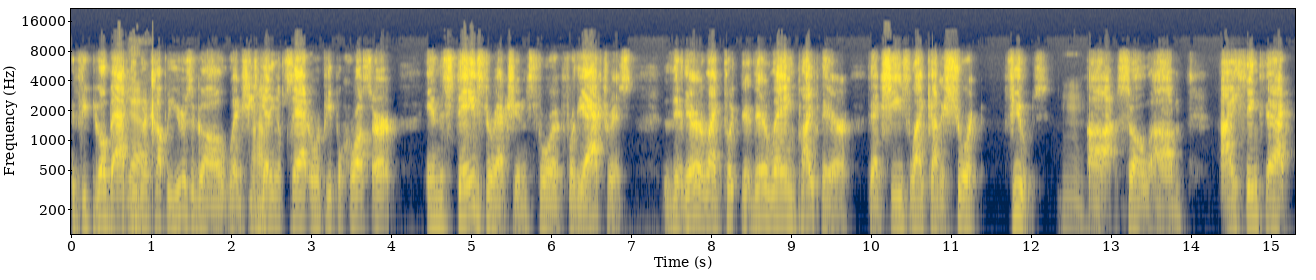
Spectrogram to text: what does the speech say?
If you go back Yeah. even a couple years ago when she's Uh-huh. getting upset or when people cross her in the stage directions for for the actress, they're, they're like put they're, laying pipe there that she's like got a short fuse. Hmm. Uh, so um, I think that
